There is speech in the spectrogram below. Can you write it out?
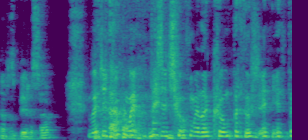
Разбира се. Вече чухме, вече чухме на Крум предложението.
